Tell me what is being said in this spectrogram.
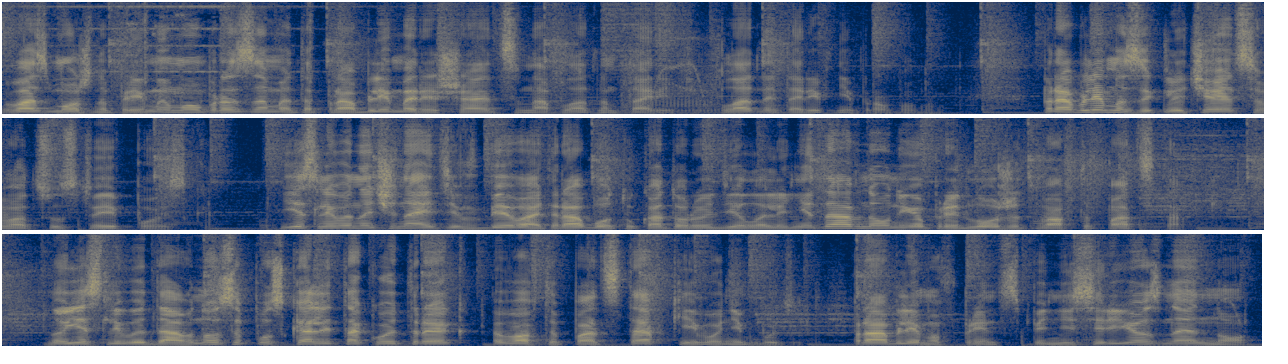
Возможно, прямым образом эта проблема решается на платном тарифе. Платный тариф не пробовал. Проблема заключается в отсутствии поиска. Если вы начинаете вбивать работу, которую делали недавно, он ее предложит в автоподставке. Но если вы давно запускали такой трек, в автоподставке его не будет. Проблема в принципе несерьезная, но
